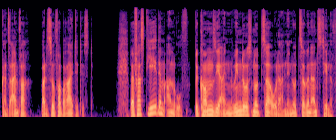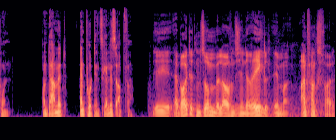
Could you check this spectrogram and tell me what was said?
Ganz einfach, weil es so verbreitet ist. Bei fast jedem Anruf bekommen Sie einen Windows-Nutzer oder eine Nutzerin ans Telefon. Und damit ein potenzielles Opfer. Die erbeuteten Summen belaufen sich in der Regel im Anfangsfall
